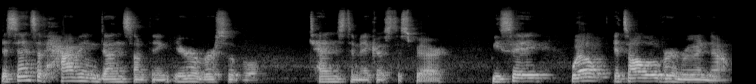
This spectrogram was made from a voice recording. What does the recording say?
The sense of having done something irreversible tends to make us despair. We say, well, it's all over and ruined now.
